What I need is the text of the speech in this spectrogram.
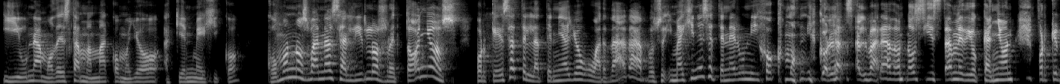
y una modesta mamá como yo aquí en México, ¿cómo nos van a salir los retoños? Porque esa te la tenía yo guardada. Pues imagínese tener un hijo como Nicolás Alvarado, no, si está medio cañón, porque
